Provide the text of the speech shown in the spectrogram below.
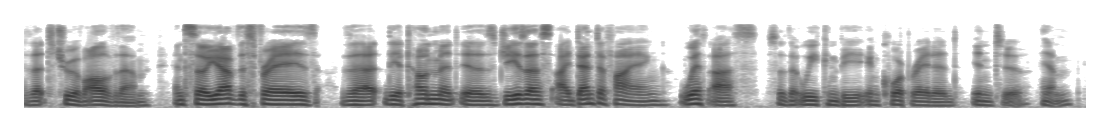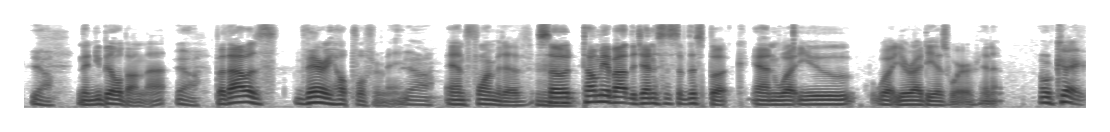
that's true of all of them? And so you have this phrase that the atonement is Jesus identifying with us so that we can be incorporated into him. Yeah. And then you build on that. Yeah. But that was very helpful for me Yeah. and formative. Hmm. So tell me about the genesis of this book and what you what your ideas were in it. Okay.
